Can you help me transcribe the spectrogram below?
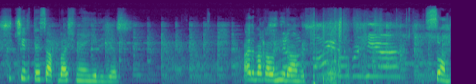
şu çift hesaplaşmaya gireceğiz. Hadi bakalım Hiranur. Son.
